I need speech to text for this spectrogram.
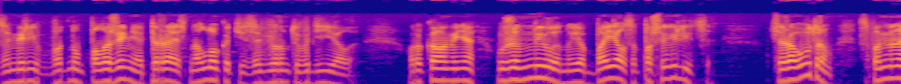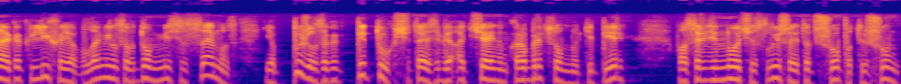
замерив в одном положении, опираясь на локоть и завернутый в одеяло. Рука у меня уже ныла, но я боялся пошевелиться. Вчера утром, вспоминая, как лихо я вломился в дом миссис Саймонс, я пыжился как петух, считая себя отчаянным храбрецом, но теперь, посреди ночи, слыша этот шепот и шум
